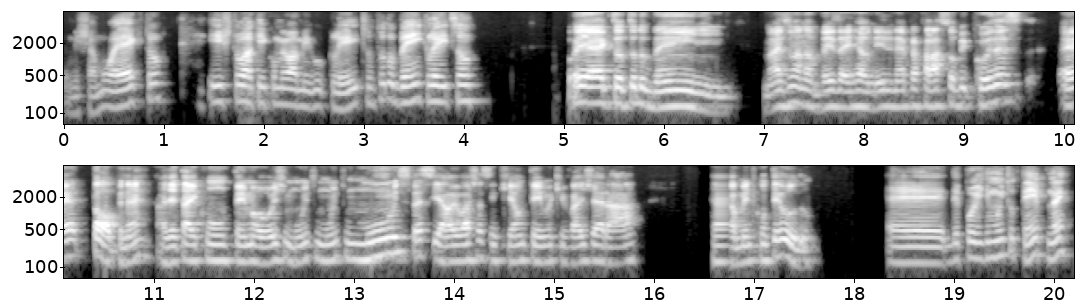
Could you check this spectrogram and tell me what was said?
Eu me chamo Hector e estou aqui com meu amigo Cleiton. Tudo bem, Cleiton? Oi, Hector, tudo bem? Mais uma vez aí reunido, né, para falar sobre coisas é, top, né? A gente tá aí com um tema hoje muito, muito, muito especial. Eu acho assim que é um tema que vai gerar realmente conteúdo. É, depois de muito tempo, né?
